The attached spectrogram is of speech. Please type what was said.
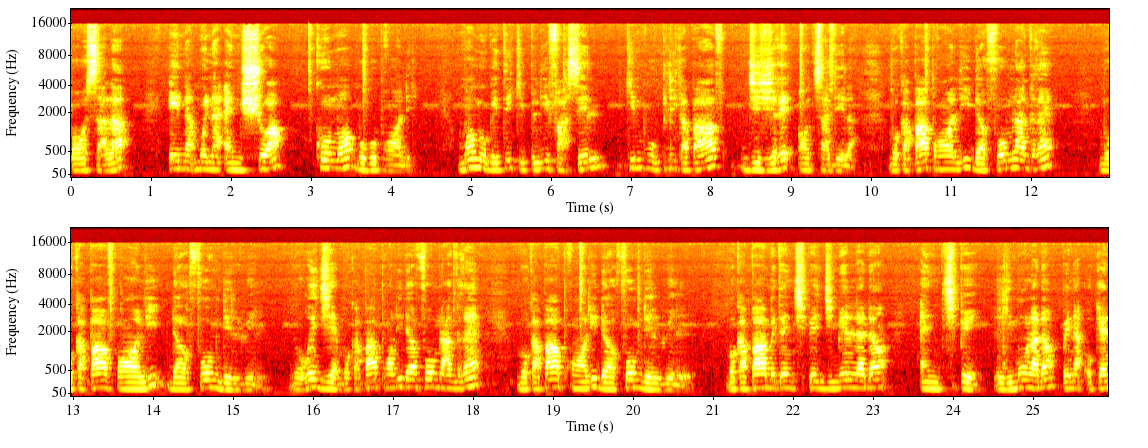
pou sa la e na mou na en chwa koman mou pou pran li. Mou mou gete ki pli fasil ki mou pli kapav digire an sa de la. Mou kapav pran li de fom la gren, mou kapav pran li de fom de l'huil. Nous redire mo capable prendre lit de forme la grain mo capable prendre lit de forme de l'huile mo capable mettre un petit peu d'huile là-dedans un petit peu limon là-dedans pas aucun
